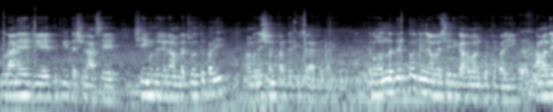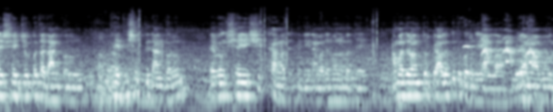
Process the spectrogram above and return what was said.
কোরআনের যে নির্দেশনা আছে, সেই মতো যেন আমরা চলতে পারি, আমাদের সন্তানদেরকে চালাতে পারি এবং অন্যদেরকেও যেন আমরা সেদিকে আহ্বান করতে পারি। আমাদের সেই যোগ্যতা দান করুন শক্তি দান করুন। এবং সেই শিক্ষা আমাদেরকে দিন, আমাদের মনের মধ্যে, আমাদের অন্তরকে আলোকিত করুন এই আল্লাহ মাহবুদ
